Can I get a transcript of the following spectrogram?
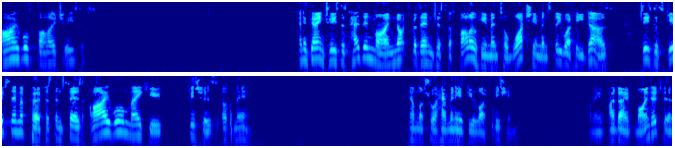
I will follow Jesus? And again, Jesus has in mind not for them just to follow him and to watch him and see what he does. Jesus gives them a purpose and says, I will make you fishers of men. Now, I'm not sure how many of you like fishing. I mean, I don't mind it, and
